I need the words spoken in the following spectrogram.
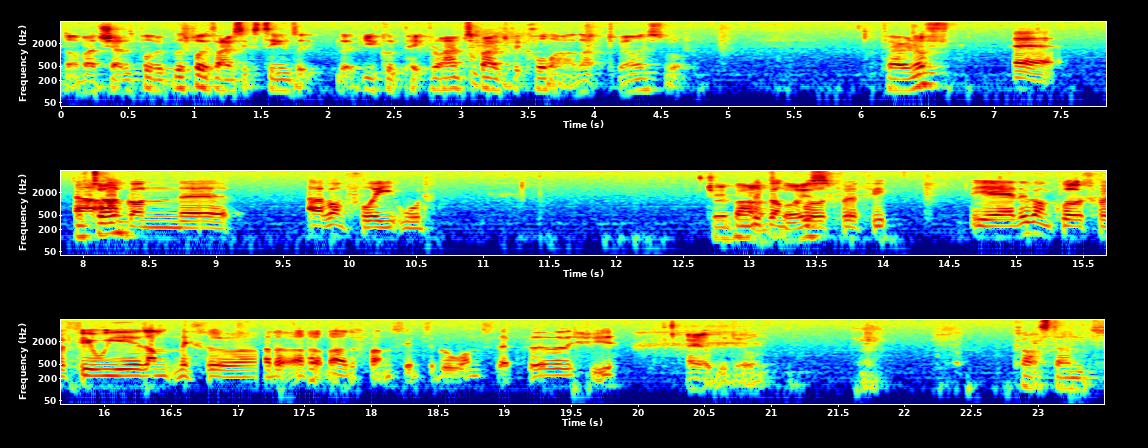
is not a bad shout. There's probably there's probably five or six teams that, that you could pick from. I'm surprised you picked Hull out of that, to be honest. But fair enough. Uh, I, I've gone. Uh, I've gone Fleetwood. Joey They've Barnes gone close for a few. Yeah, they've gone close for a few years, haven't they? So I don't, I don't know. I just fancy them to go one step further this year. I hope they don't. Can't stand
